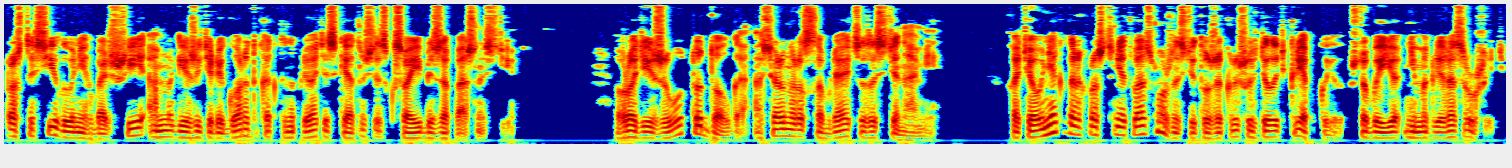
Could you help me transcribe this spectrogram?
«Просто силы у них большие, а многие жители города как-то наплевательски относятся к своей безопасности. Вроде и живут тут долго, а все равно расслабляются за стенами. Хотя у некоторых просто нет возможности ту же крышу сделать крепкую, чтобы ее не могли разрушить.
